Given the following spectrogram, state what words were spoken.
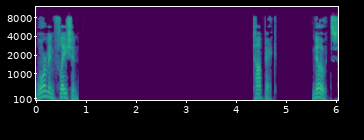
Warm inflation. Notes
